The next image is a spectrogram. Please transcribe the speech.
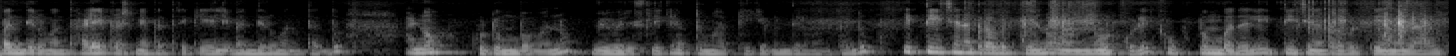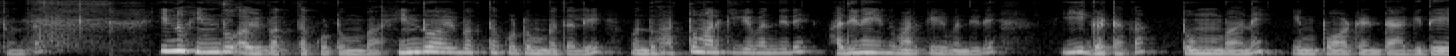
ಬಂದಿರುವಂಥ, ಹಳೆ ಪ್ರಶ್ನೆ ಪತ್ರಿಕೆಯಲ್ಲಿ ಬಂದಿರುವಂಥದ್ದು. ಅಣು ಕುಟುಂಬವನ್ನು ವಿವರಿಸಲಿಕ್ಕೆ ಹತ್ತು ಮಾರ್ಕಿಗೆ ಬಂದಿರುವಂಥದ್ದು. ಇತ್ತೀಚಿನ ಪ್ರವೃತ್ತಿಯನ್ನು ನೋಡ್ಕೊಳ್ಳಿ. ಕುಟುಂಬದಲ್ಲಿ ಇತ್ತೀಚಿನ ಪ್ರವೃತ್ತಿ ಏನೆಲ್ಲ ಆಯಿತು ಅಂತ. ಇನ್ನು ಹಿಂದೂ ಅವಿಭಕ್ತ ಕುಟುಂಬ. ಹಿಂದೂ ಅವಿಭಕ್ತ ಕುಟುಂಬದಲ್ಲಿ ಒಂದು ಹತ್ತು ಮಾರ್ಕಿಗೆ ಬಂದಿದೆ, ಹದಿನೈದು ಮಾರ್ಕಿಗೆ ಬಂದಿದೆ. ಈ ಘಟಕ ತುಂಬಾ ಇಂಪಾರ್ಟೆಂಟ್ ಆಗಿದೆ.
